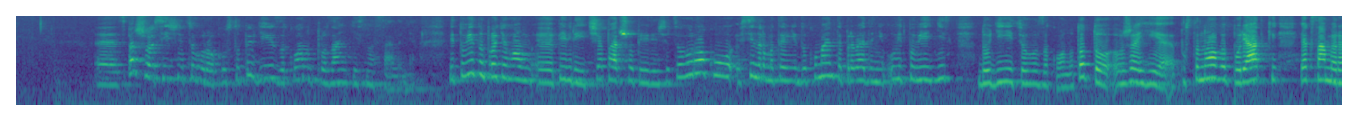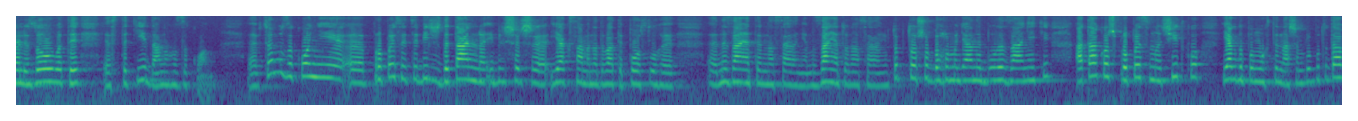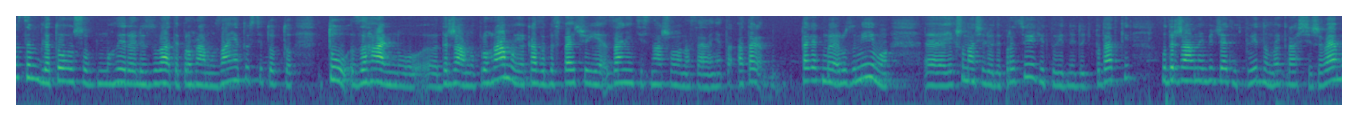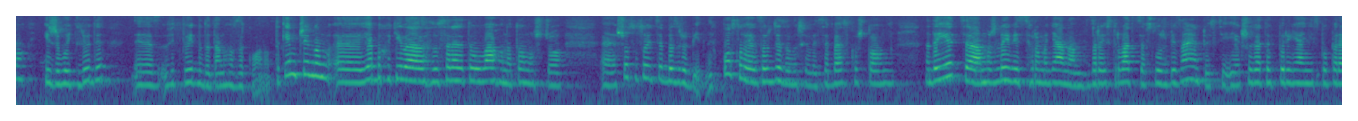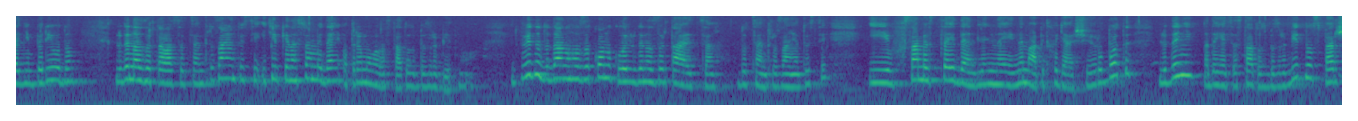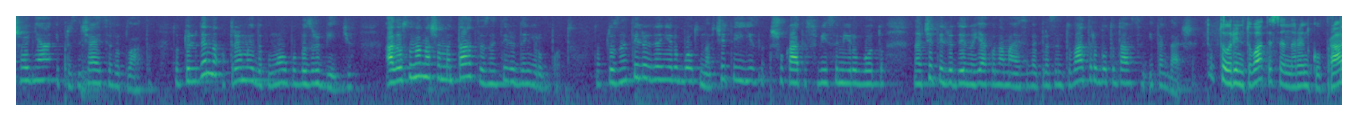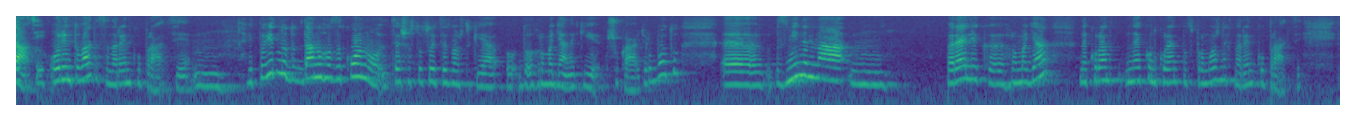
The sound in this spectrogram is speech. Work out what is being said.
Е, З 1 січня цього року вступив в дію закон про зайнятість населення. Відповідно, протягом е, півріччя, першого півріччя цього року, всі нормативні документи приведені у відповідність до дії цього закону. Тобто вже є постанови, порядки, як саме реалізовувати е, статті даного закону. В цьому законі прописується більш детально і більш ширше, як саме надавати послуги незайнятим населенням, зайнятим населенням, тобто, щоб громадяни були зайняті, а також прописано чітко, як допомогти нашим роботодавцям для того, щоб могли реалізувати програму зайнятості, тобто ту загальну е, державну програму, яка забезпечує зайнятість нашого населення. А так, так як ми розуміємо, е, якщо наші люди працюють, відповідно йдуть податки у державний бюджет, відповідно ми краще живемо і живуть люди е, відповідно до даного закону. Таким чином, е, я би хотіла зосередити увагу на тому, що е, що стосується безробітних, послуги, як завжди, залишилися безкоштовні. Надається можливість громадянам зареєструватися в службі зайнятості, і якщо взяти в порівнянні з попереднім періодом, людина зверталася в центр зайнятості і тільки на сьомий день отримувала статус безробітного. Відповідно до даного закону, коли людина звертається до центру зайнятості, і саме в цей день для неї нема підходящої роботи, людині надається статус безробітного з першого дня і призначається виплата. Тобто людина отримує допомогу по безробіттю. Але основна наша мета це знайти людині роботу. Тобто знайти людині роботу, навчити її шукати собі самій роботу, навчити людину, як вона має себе презентувати роботодавцям і так далі. Тобто орієнтуватися на ринку праці. Так, орієнтуватися на ринку праці. Відповідно до даного закону, це що стосується знову ж таки я, до громадян, які шукають роботу, е, змінена перелік е, громадян неконкурентно спроможних на ринку праці.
